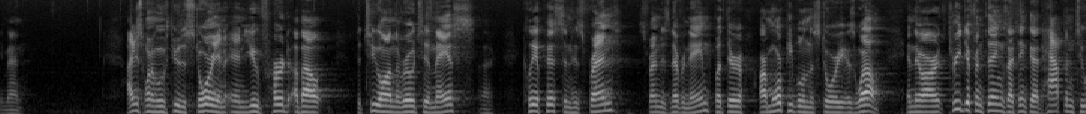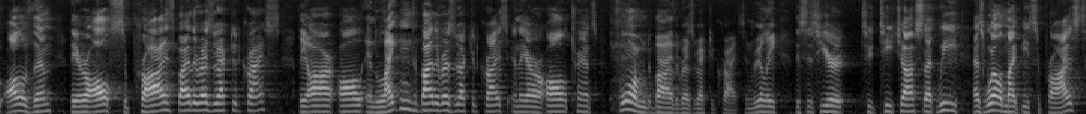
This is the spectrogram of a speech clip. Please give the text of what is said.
Amen. I just want to move through the story, and, and you've heard about the two on the road to Emmaus, uh, Cleopas and his friend friend is never named, but there are more people in the story as well. And there are three different things I think that happen to all of them. They are all surprised by the resurrected Christ, they are all enlightened by the resurrected Christ, and they are all transformed by the resurrected Christ. And really, this is here to teach us that we as well might be surprised,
